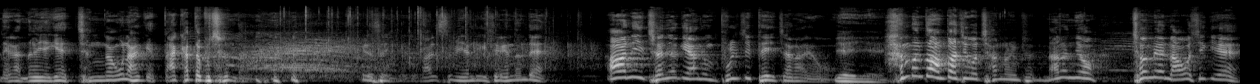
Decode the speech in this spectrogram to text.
내가 너에게 정강훈 할게 딱 갖다 붙인다. 그래서 이제 말씀이 열리기 시작했는데 아니 저녁에 하는 불집회 있잖아요. 예, 예. 한 번도 안 빠지고 장로님 나는요 처음에 나오시기에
